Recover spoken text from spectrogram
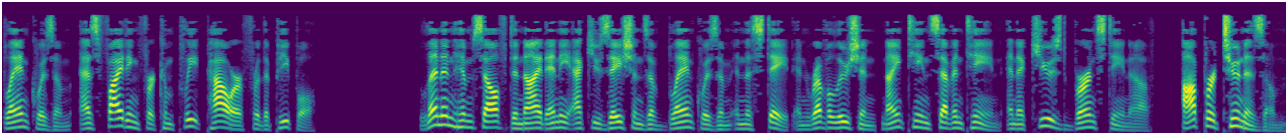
blanquism, as fighting for complete power for the people. Lenin himself denied any accusations of blanquism in the State and Revolution 1917 and accused Bernstein of opportunism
